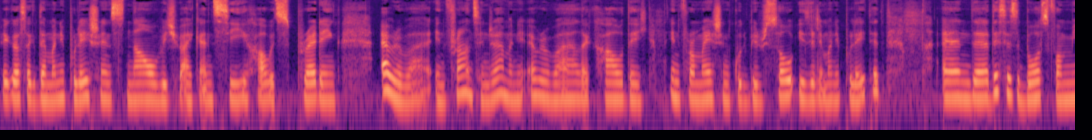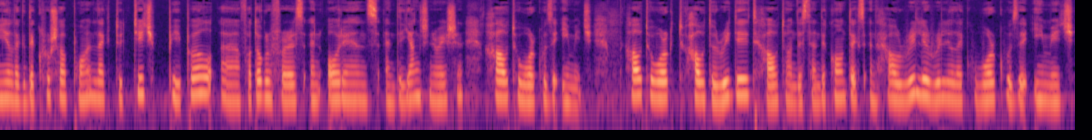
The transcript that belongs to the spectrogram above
because like the manipulations now which i can see how it's spreading everywhere in france in germany everywhere like how the information could be so easily manipulated. And uh, this is both for me like the crucial point like to teach people, uh, photographers and audience and the young generation how to work with the image how to work, to, how to read it, how to understand the context, and how really, really like work with the image,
